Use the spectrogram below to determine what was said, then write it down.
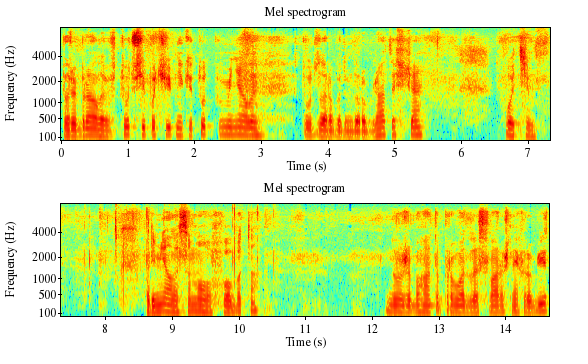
перебрали тут всі почіпники, тут поміняли. Тут зараз будемо доробляти ще. Потім порівняли самого хобота. Дуже багато проводили сварочних робіт.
